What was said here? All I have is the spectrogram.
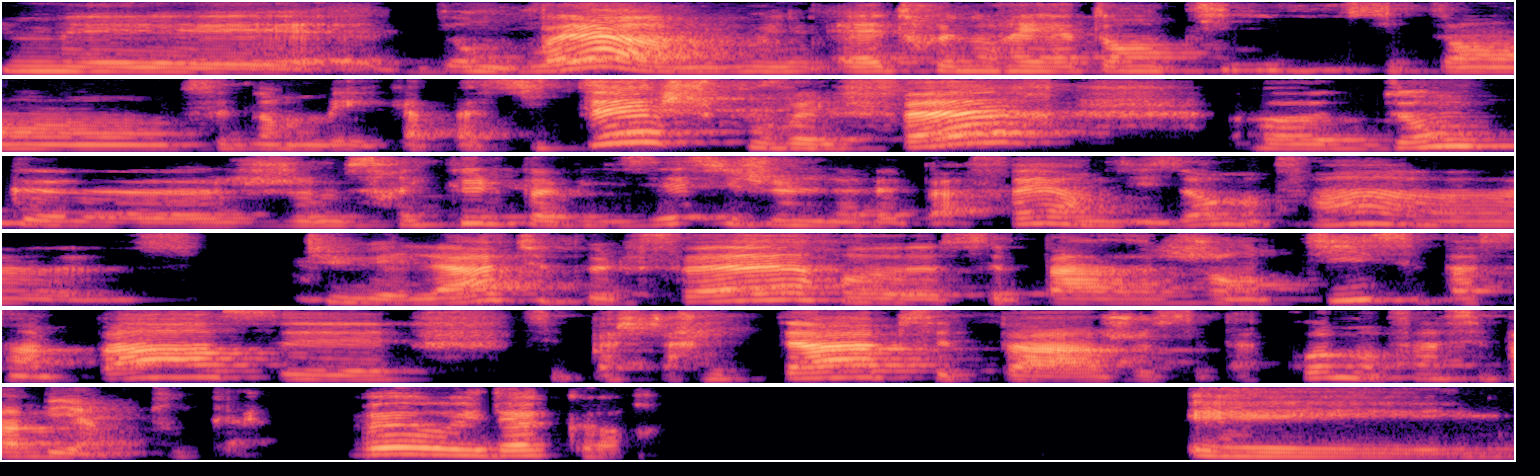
Mais, donc voilà, être une oreille attentive, c'est dans, dans mes capacités, je pouvais le faire. Euh, donc, euh, je me serais culpabilisée si je ne l'avais pas fait en me disant, enfin, euh, tu es là, tu peux le faire, c'est pas gentil, c'est pas sympa, c'est, c'est pas charitable, c'est pas je sais pas quoi, mais enfin, c'est pas bien en tout cas. Oui, oui, d'accord. Et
